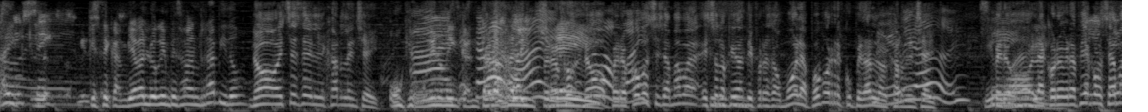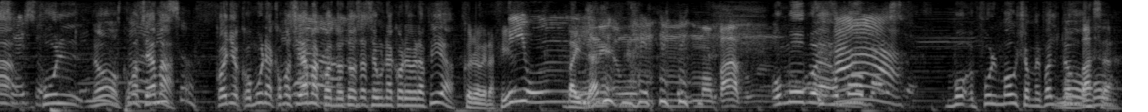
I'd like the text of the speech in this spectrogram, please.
Ay, 2006. que se cambiaban luego y empezaban rápido. No, ese es el Harlem Shake. Oh, qué Ah, bueno, me encantaba Harlem. Pero, Shake. no, pero ¿cómo se llamaba? Eso es lo que iban disfrazados. Mola, podemos recuperarlo el Harlem Shake. Sí. Pero la coreografía, ¿cómo se llama? Full. No, ¿cómo se llama? Coño, comuna, ¿cómo se llama cuando todos hacen una coreografía? ¿Coreografía? Y un... ¿Bailar? Un, mop-up, un- move, un Ah, move- full motion, me falta. No, Mombasa.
